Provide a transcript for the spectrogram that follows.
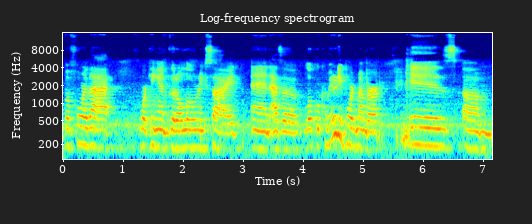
before that, working at good old Lower East Side, and as a local community board member, is um,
